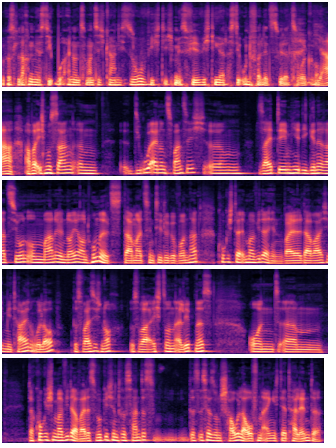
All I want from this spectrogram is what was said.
Du wirst lachen, mir ist die U21 gar nicht so wichtig. Mir ist viel wichtiger, dass die unverletzt wieder zurückkommen. Ja, aber ich muss sagen, ähm, die U21, ähm, seitdem hier die Generation um Manuel Neuer und Hummels damals den Titel gewonnen hat, gucke ich da immer wieder hin, weil da war ich im Italienurlaub, das weiß ich noch. Das war echt so ein Erlebnis. Und ähm, da gucke ich immer wieder, weil das wirklich interessant ist. Das ist ja so ein Schaulaufen eigentlich der Talente.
